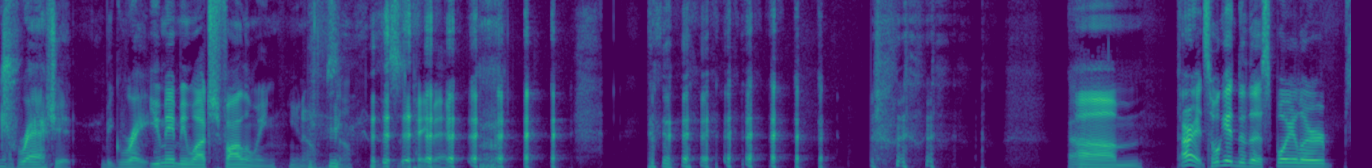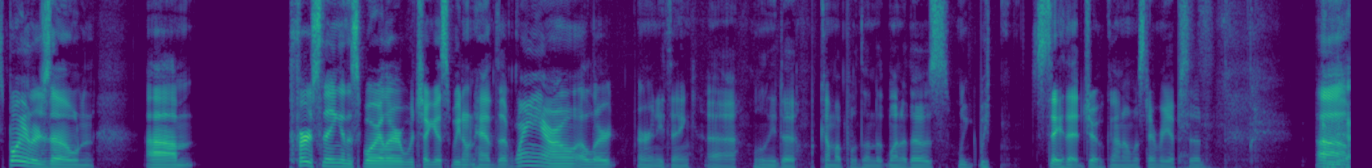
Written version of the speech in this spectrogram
Yeah. trash it. It'd be great. You made me watch Following. You know, so this is payback. Uh, Um. All right, so we'll get into the spoiler spoiler zone. Um, first thing in the spoiler, which I guess we don't have the wow alert or anything. Uh, we'll need to come up with one of those. We we say that joke on almost every episode. I'm, Um,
